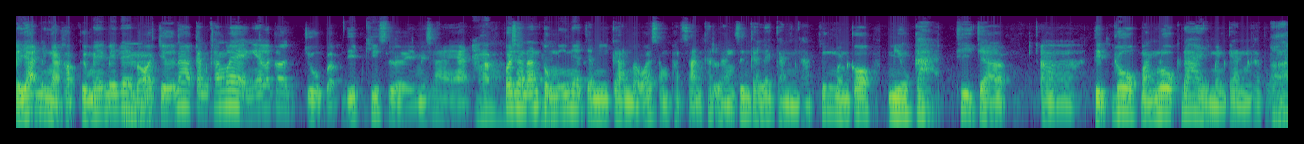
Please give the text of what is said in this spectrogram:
ระยะหนึ่งอะครับคือไม่ไม่ได้แบบว่าเจอหน้ากันครั้งแรกเงี้ยแล้วก็จูบแบบดิฟคิสเลยไม่ใช่ฮะครับเพราะฉะนั้นตรงนี้เนี่ยจะมีการแบบว่าสัมผัสสารคัดหลั่งซึ่งกันและกันครับ ซึ่งมันก็มีโอกาสที่จะเอ่อ ติดโรคบางโรคได้เหมือนกันครับผมอ่า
